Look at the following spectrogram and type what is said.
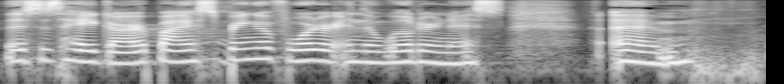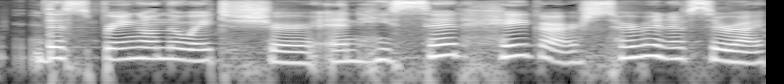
this is Hagar, by a spring of water in the wilderness, um, the spring on the way to Shur. And he said, Hagar, servant of Sarai,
